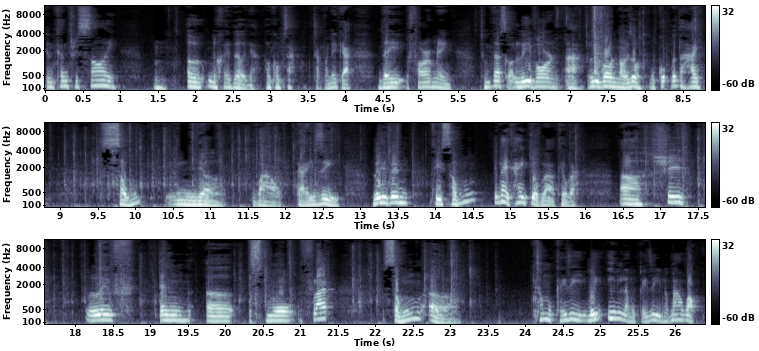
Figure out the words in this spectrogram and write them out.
in countryside. Ừ, ờ, cũng được hay giờ nhỉ? Không không sao. Chẳng vấn đề cả. They farming. Chúng ta sẽ có live on à live on nói rồi. Một cụm rất là hay. Sống nhờ vào cái gì? Live in thì sống cái này thay kiểu là kiểu là uh, she live in a small flat. Sống ở trong một cái gì với in là một cái gì nó bao bọc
